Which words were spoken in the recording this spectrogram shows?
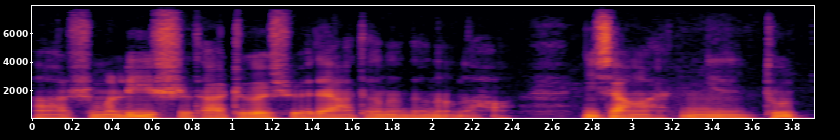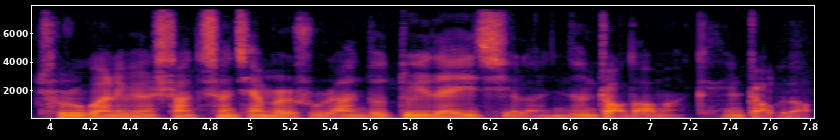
啊，什么历史的、哲学的呀，等等等等的哈。你想啊，你图图书馆里面上上千本书，然后你都堆在一起了，你能找到吗？肯定找不到。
